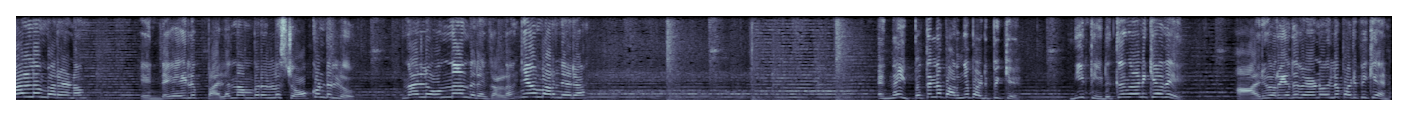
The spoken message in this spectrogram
കള്ളം പറയണം. എന്റെ കയ്യിൽ പല നമ്പറുള്ള സ്റ്റോക്ക് ഉണ്ടല്ലോ. നല്ല ഒന്നാം തരം കള്ള ഞാൻ പറഞ്ഞുതരാം. എന്നാ ഇപ്പൊ തന്നെ പറഞ്ഞു പഠിപ്പിക്കേ. നീ തിടുക്കം കാണിക്കാതെ. ആരും അറിയാതെ വേണമല്ലോ പഠിപ്പിക്കാൻ.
